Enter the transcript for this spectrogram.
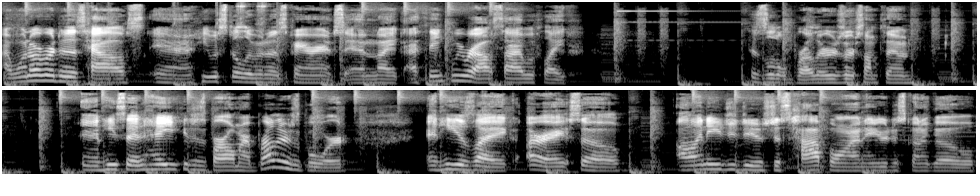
I went over to his house and he was still living with his parents. And like, I think we were outside with like his little brothers or something. And he said, Hey, you can just borrow my brother's board. And he was like, All right, so all I need you to do is just hop on and you're just gonna go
